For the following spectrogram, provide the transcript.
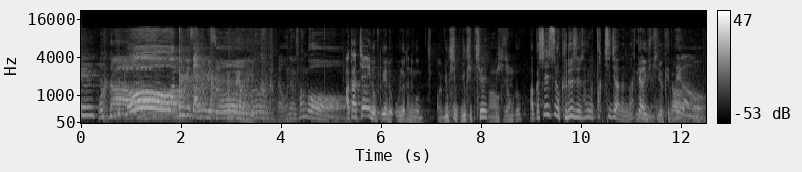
안 넘겼어 안 넘겼어. 자 오늘 성공 아까 제일 높게 올라가는 거 얼마? 60, 67? 어, 그 정도? 아까 실수로 그릇을 한 번 딱 치지 않았나? 그때가 67이었어. 그때가. 어.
